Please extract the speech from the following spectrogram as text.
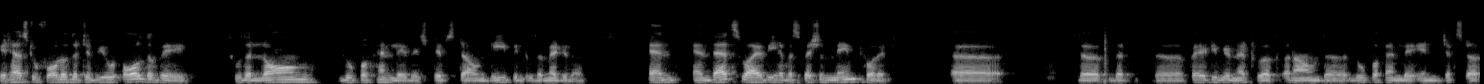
it has to follow the tubule all the way through the long loop of Henle, which dips down deep into the medulla. And, and that's why we have a special name for it. Uh, the, the, the peritubular network around the loop of Henle in juxta,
